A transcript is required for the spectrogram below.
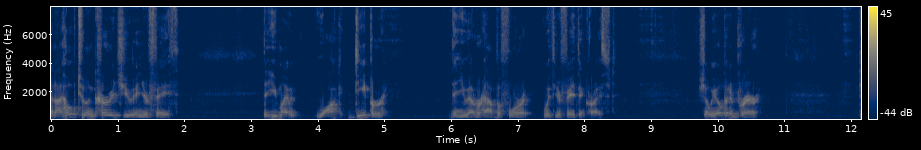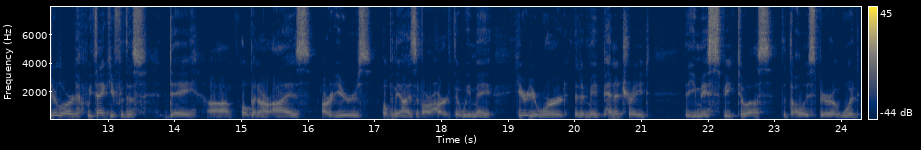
And I hope to encourage you in your faith that you might walk deeper than you ever have before with your faith in Christ. Shall we open in prayer? Dear Lord, we thank you for this day. Uh, open our eyes, our ears, open the eyes of our heart that we may hear your word, that it may penetrate, that you may speak to us, that the Holy Spirit would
